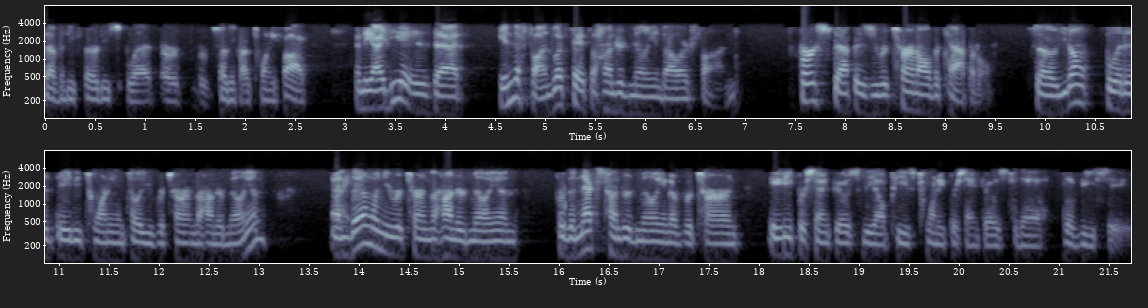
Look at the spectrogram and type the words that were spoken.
70-30 split or, or 75-25. And the idea is that in the fund, let's say it's a $100 million fund, first step is you return all the capital. So you don't split it 80-20 until you've returned the 100 million. And right. then when you return the 100 million, for the next 100 million of return, 80% goes to the LPs, 20% goes to the, the VCs.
